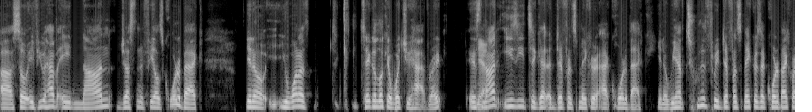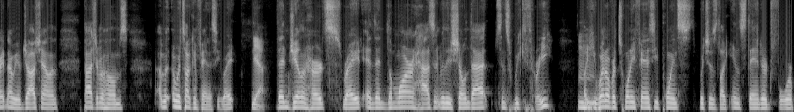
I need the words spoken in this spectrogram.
Uh, so if you have a non Justin Fields quarterback, you know you want to take a look at what you have, right? It's Yeah. not easy to get a difference maker at quarterback. You know, we have two to three difference makers at quarterback right now. We have Josh Allen, Patrick Mahomes. I mean, We're talking fantasy, right? Yeah. Then Jalen Hurts, right? And then Lamar hasn't really shown that since week three. Like he Mhm. went over 20 fantasy points, which is like in standard four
